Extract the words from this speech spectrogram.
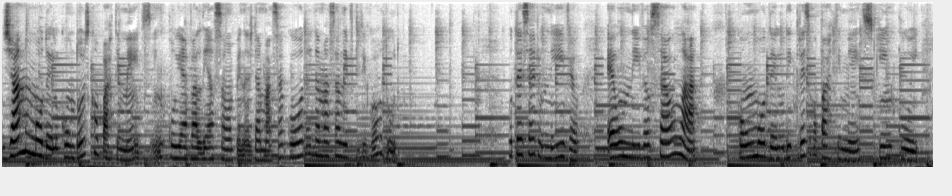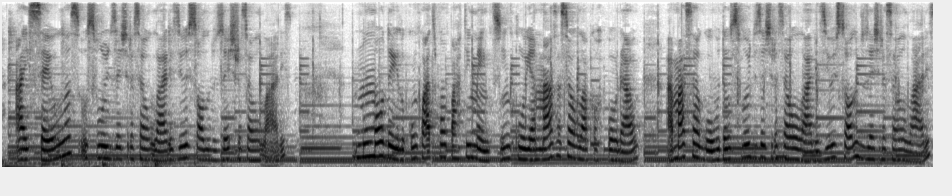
Já no modelo com dois compartimentos, inclui a avaliação apenas da massa gorda e da massa livre de gordura. O terceiro nível é o nível celular, com um modelo de três compartimentos que inclui as células, os fluidos extracelulares e os sólidos extracelulares num modelo com quatro compartimentos, inclui a massa celular corporal, a massa gorda, os fluidos extracelulares e os sólidos extracelulares.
